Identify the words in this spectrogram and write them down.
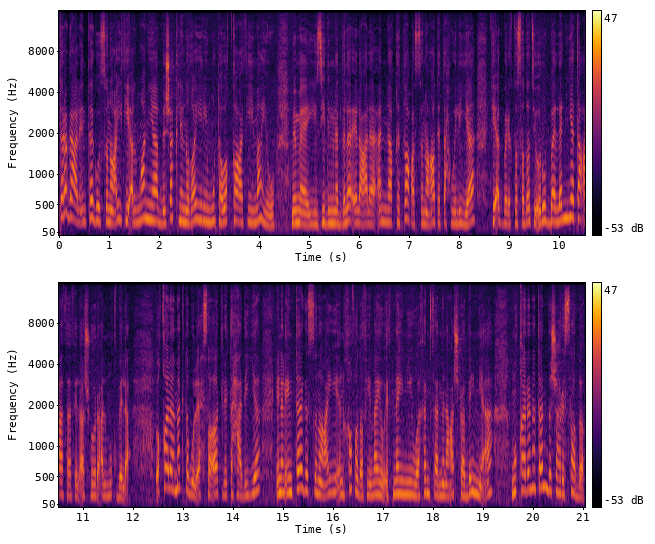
تراجع الإنتاج الصناعي في ألمانيا بشكل غير متوقع في مايو مما يزيد من الدلائل على أن قطاع الصناعات التحويلية في أكبر اقتصادات أوروبا لن يتعافى في الأشهر المقبلة. وقال مكتب الإحصاءات الاتحادية إن الإنتاج الصناعي انخفض في مايو 2.5 من 10% مقارنة بالشهر السابق.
